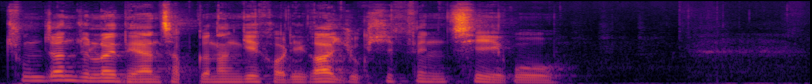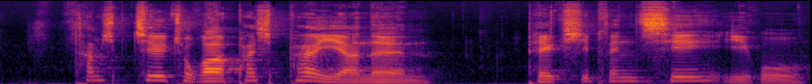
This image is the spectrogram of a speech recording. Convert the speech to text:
충전 전로에 대한 접근 한계 거리가 60cm이고 37초가 88 이하는 110cm이고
